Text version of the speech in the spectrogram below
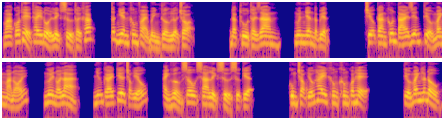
Mà có thể thay đổi lịch sử thời khắc, tất nhiên không phải bình thường lựa chọn. Đặc thù thời gian, nguyên nhân đặc biệt. Triệu Càn Khôn tái diễn tiểu manh mà nói, ngươi nói là, những cái kia trọng yếu, ảnh hưởng sâu xa lịch sử sự kiện. Cùng trọng yếu hay không không quan hệ. Tiểu manh lắc đầu,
